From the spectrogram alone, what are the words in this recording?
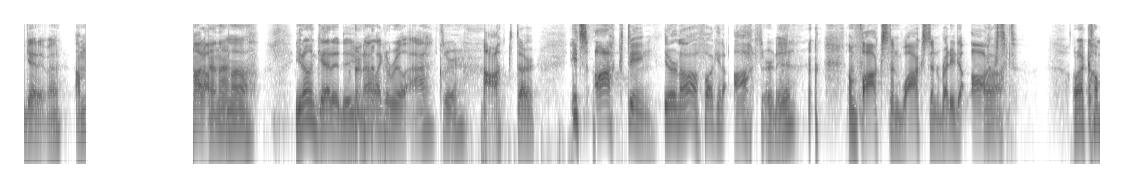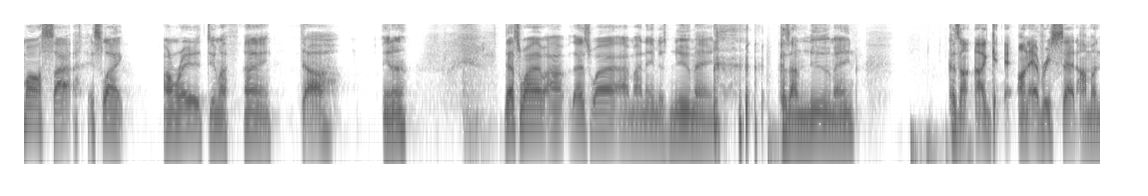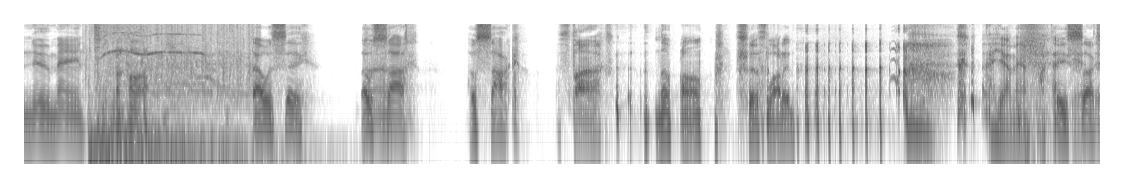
get it, man. I'm not a Nah, you don't get it, dude. You're not like a real actor. actor. It's acting. You're not a fucking actor, dude. I'm voxed and waxed and ready to act. Act. When I come on set, it's like I'm ready to do my thing. Duh. You know. That's why I. That's why I, my name is New Man, because I'm new, man. Cause I, I get- on every set I'm a new man. That was sick. That was Uh-huh. sock. That was sock. Stocks. No problem. Should have slotted. yeah, man. Fuck that. He kid, sucks. dude.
